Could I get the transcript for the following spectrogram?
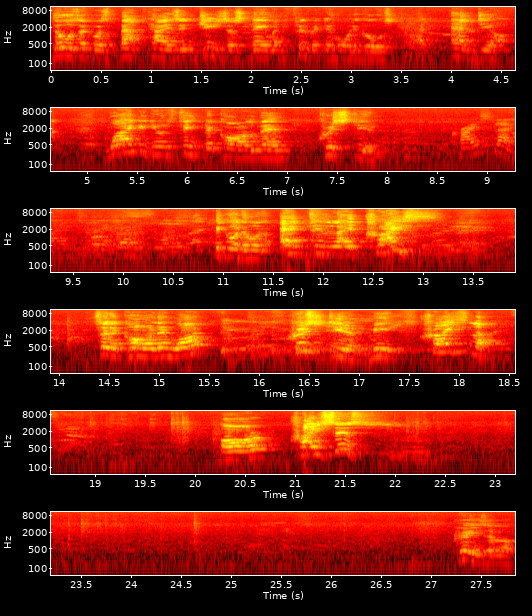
those that was baptized in Jesus' name and filled with the Holy Ghost at Antioch? Why did you think they called them Christian? Christ like. Because they was acting like Christ. So they call them what? Christian, means Christ-like. Or crisis. Praise the Lord.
